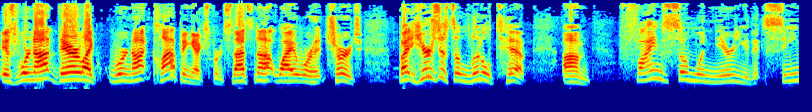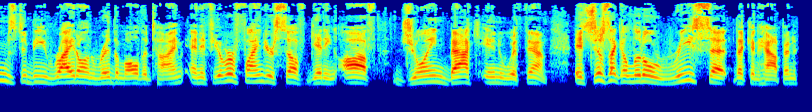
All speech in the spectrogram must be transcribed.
is we're not there like we're not clapping experts. That's not why we're at church. But here's just a little tip. Um, find someone near you that seems to be right on rhythm all the time. And if you ever find yourself getting off, join back in with them. It's just like a little reset that can happen.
